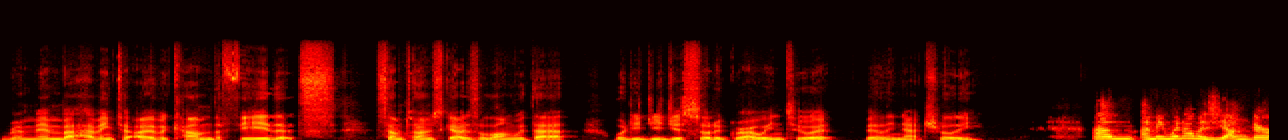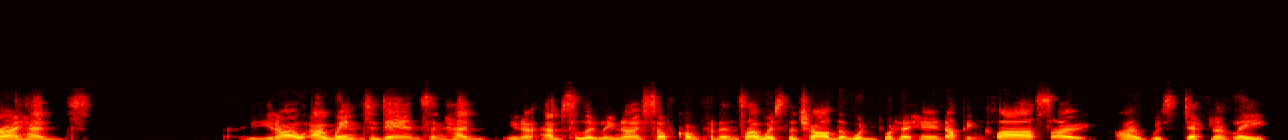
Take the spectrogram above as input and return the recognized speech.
remember having to overcome the fear that's sometimes goes along with that, or did you just sort of grow into it fairly naturally? Um, I mean, when I was younger, I had, you know, I, I went to dance and had, you know, absolutely no self confidence. I was the child that wouldn't put her hand up in class. I I was definitely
